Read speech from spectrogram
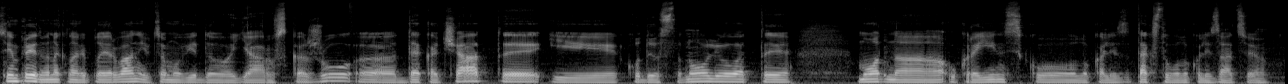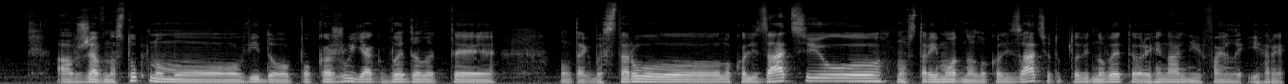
Всім привіт! Ви на каналі Player One і в цьому відео я розкажу, е, де качати і куди встановлювати мод на українську локаліз... текстову локалізацію. А вже в наступному відео покажу, як видалити ну, так би, стару локалізацію, ну, старий мод на локалізацію, тобто відновити оригінальні файли ігри.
